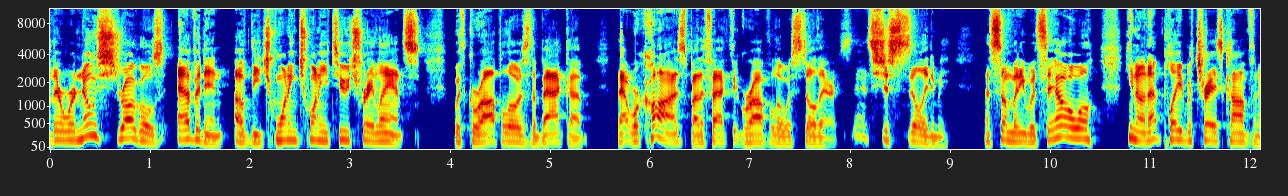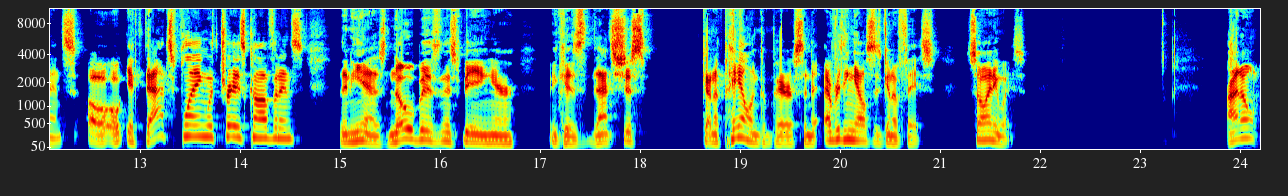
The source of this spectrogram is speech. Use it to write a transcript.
there were no struggles evident of the 2022 Trey Lance with Garoppolo as the backup that were caused by the fact that Garoppolo was still there. It's just silly to me that somebody would say, oh, well, you know, that played with Trey's confidence. Oh, oh if that's playing with Trey's confidence, then he has no business being here because that's just going to pale in comparison to everything else he's going to face. So, anyways, I don't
